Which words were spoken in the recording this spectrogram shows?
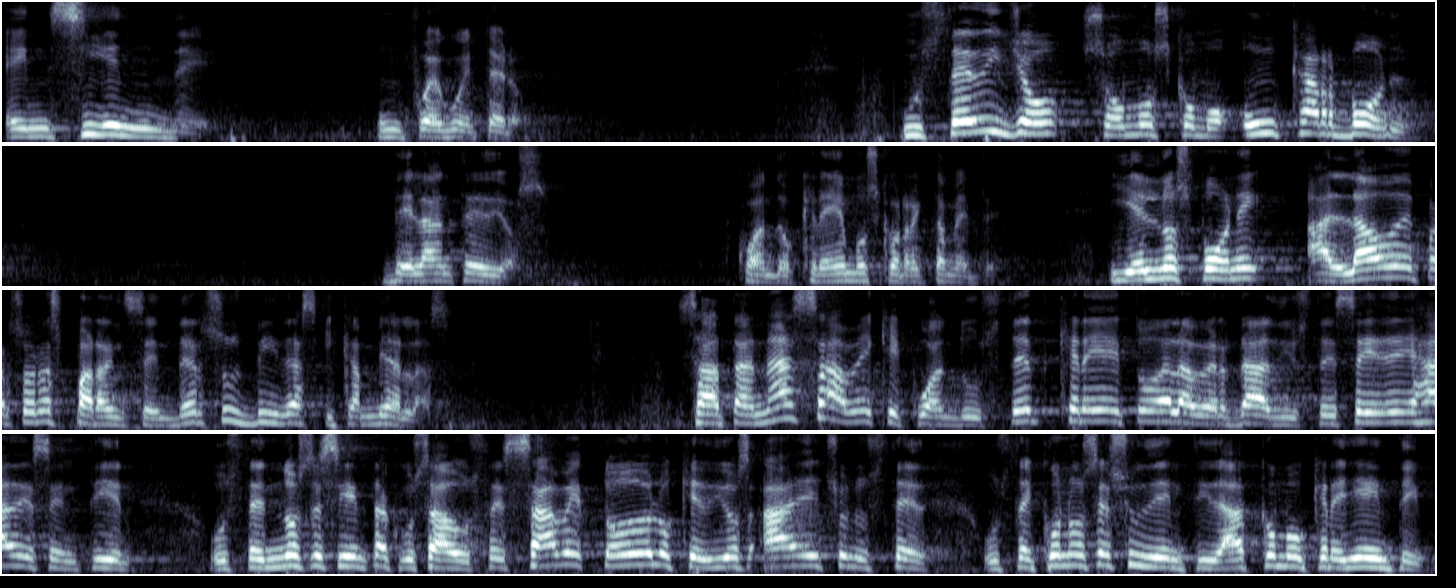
enciende un fuego entero. Usted y yo somos como un carbón delante de Dios, cuando creemos correctamente. Y Él nos pone al lado de personas para encender sus vidas y cambiarlas. Satanás sabe que cuando usted cree toda la verdad y usted se deja de sentir Usted no se siente acusado, usted sabe todo lo que Dios ha hecho en usted, usted conoce su identidad como creyente,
